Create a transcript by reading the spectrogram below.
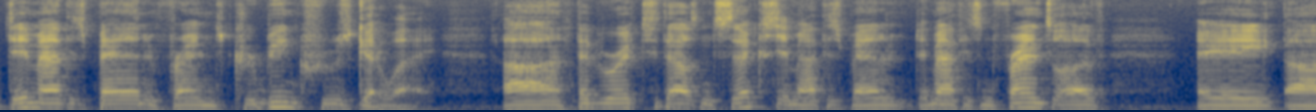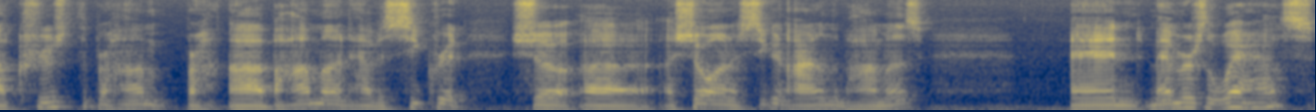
Dave Matthews Band and Friends Caribbean Cruise Getaway. Uh, February 2006, Dave Matthews Band, Dave Matthews and friends will have a uh, cruise to the Bahama, uh, Bahama and have a secret show, uh, a show on a secret island in the Bahamas. And members of the warehouse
